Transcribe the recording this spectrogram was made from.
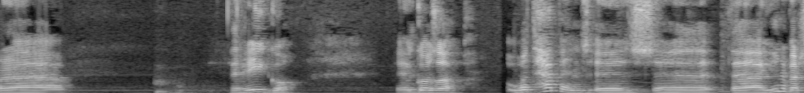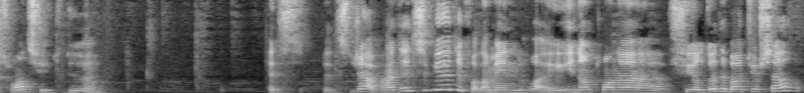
uh, their ego uh, goes up. What happens is uh, the universe wants you to do its its job, and it's beautiful. I mean, why you don't want to feel good about yourself?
